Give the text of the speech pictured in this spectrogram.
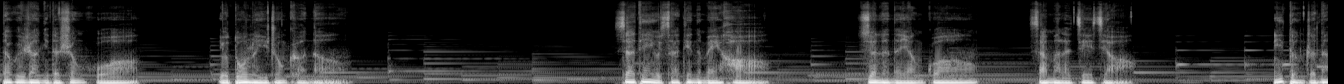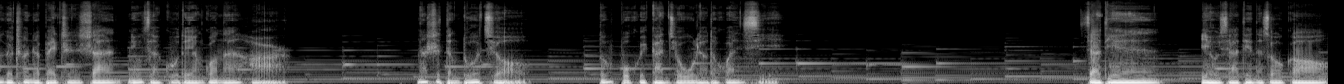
它会让你的生活，又多了一种可能。夏天有夏天的美好，绚烂的阳光洒满了街角。你等着那个穿着白衬衫、牛仔裤的阳光男孩，那是等多久都不会感觉无聊的欢喜。夏天也有夏天的糟糕，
